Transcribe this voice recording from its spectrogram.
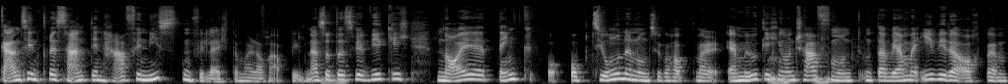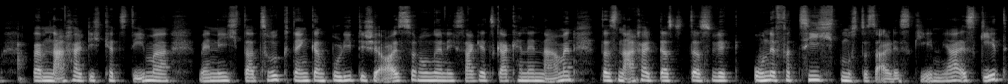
ganz interessant den Harfenisten vielleicht einmal auch abbilden. Also dass wir wirklich neue Denkoptionen uns überhaupt mal ermöglichen und schaffen. Und, und da wären wir eh wieder auch beim, beim Nachhaltigkeitsthema, wenn ich da zurückdenke an politische Äußerungen, ich sage jetzt gar keinen Namen, dass nachhalt, dass, dass wir ohne Verzicht muss das alles gehen. Ja, es geht,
